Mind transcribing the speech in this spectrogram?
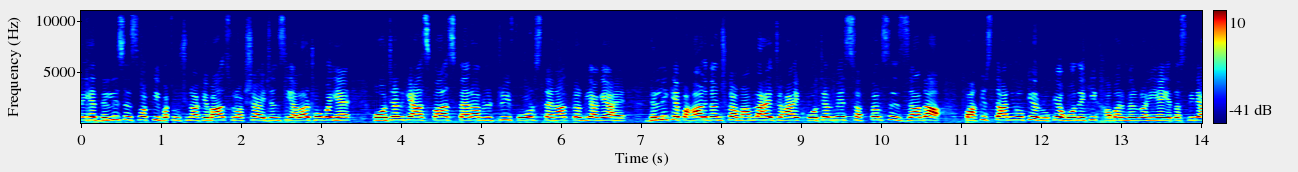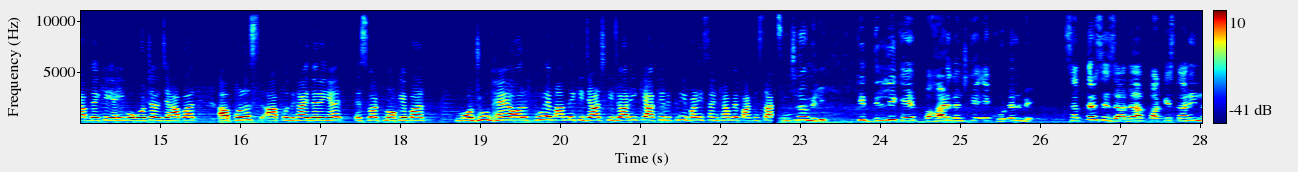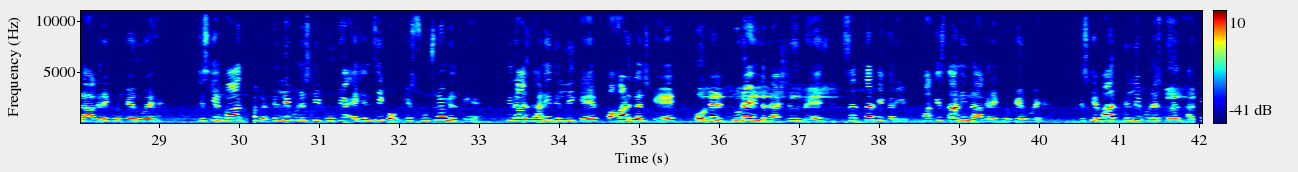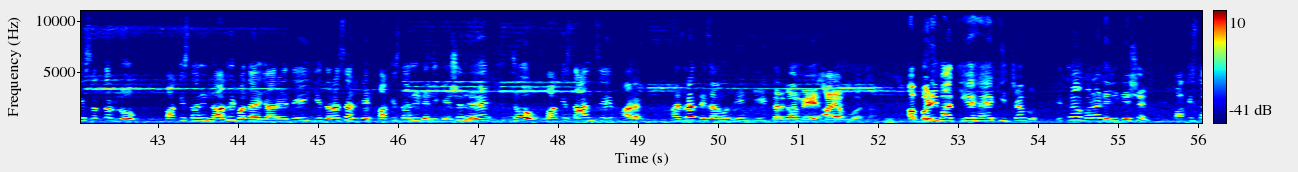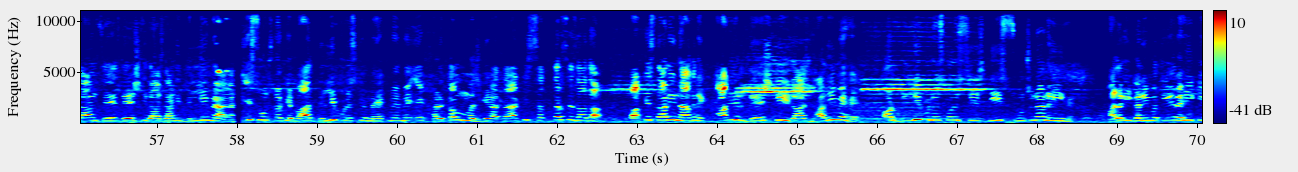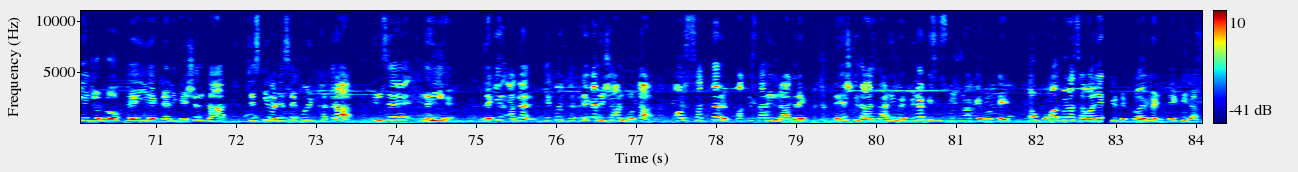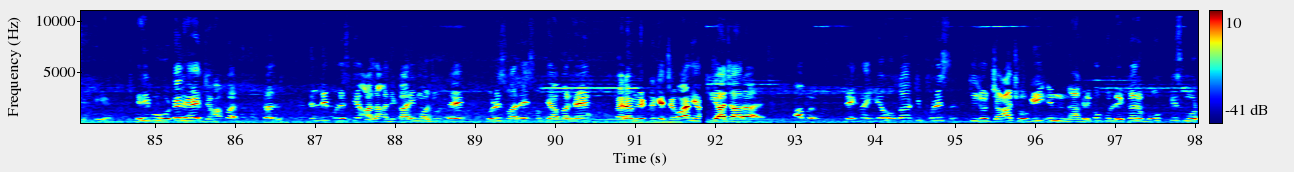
है दिल्ली से इस वक्त की सूचना के बाद सुरक्षा एजेंसी अलर्ट हो गई है। होटल के आसपास पैरामिलिट्री फोर्स तैनात कर दिया गया है। दिल्ली के पहाड़गंज का मामला है, जहाँ एक होटल में 70 से ज़्यादा पाकिस्तानियों के रुके होने की खबर मिल रही है। ये तस्वीरें आप देखिए, यही वो होटल जहाँ पर पुलिस आपको दिखाई दे रही है। इस वक्त मौके पर मौजूद है और पूरे मामले की जाँच की जा रही की आखिर इतनी बड़ी संख्या में पाकिस्तान सूचना मिली की दिल्ली के पहाड़गंज के एक होटल में सत्तर से ज़्यादा पाकिस्तानी नागरिक रुके हुए हैं। जिसके बाद दिल्ली पुलिस की खुफिया एजेंसी को ये सूचना मिलती है कि राजधानी दिल्ली के पहाड़गंज के होटल टुडे इंटरनेशनल में सत्तर के करीब पाकिस्तानी नागरिक रुके हुए हैं। जिसके बाद दिल्ली पुलिस तुरंत हर सत्तर लोग पाकिस्तानी नागरिक बताए जा रहे थे। ये दरअसल एक पाकिस्तानी डेलीगेशन है जो पाकिस्तान से भारत, हज़रत निजामुद्दीन की दरगाह में आया हुआ था। अब बड़ी बात यह है कि जब इतना बड़ा डेलीगेशन पाकिस्तान से देश की राजधानी दिल्ली में आया इस सूचना के बाद दिल्ली पुलिस के महकमे में एक हड़कम मच गया था कि 70 से ज़्यादा पाकिस्तानी नागरिक आखिर देश की राजधानी में है और दिल्ली पुलिस को इस चीज़ की सूचना नहीं है। हालाँकि गनीमत ये रही कि जो लोग थे, ये एक डेलीगेशन था, जिसकी वजह से कोई खतरा इनसे नहीं है। लेकिन अगर ये कोई खतरे का निशान होता और 70 पाकिस्तानी नागरिक देश की राजधानी में बिना किसी सूचना के होते तो बहुत बड़ा सवाल है कि डिप्लॉयमेंट देखी जा सकती है। यही वो होटल है जहाँ पर कल दिल्ली पुलिस के आला अधिकारी मौजूद थे। पुलिस वाले इस वक्त यहाँ पर है। पैरामिलिट्री के जवान यहाँ किया जा रहा है। अब देखना ये होगा कि पुलिस की जो जाँच होगी इन नागरिकों को लेकर वो किस मोड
